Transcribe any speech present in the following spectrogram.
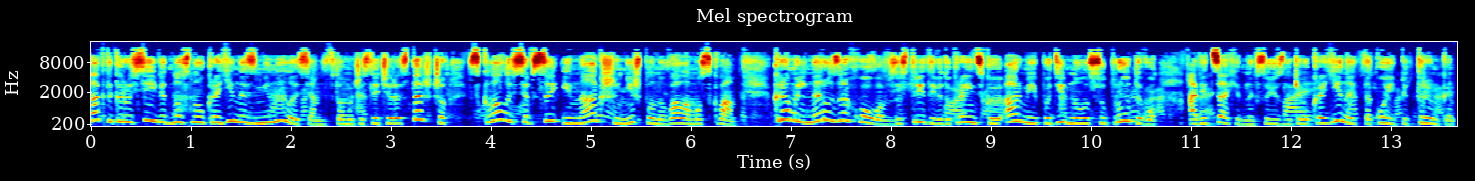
Тактика Росії відносно України змінилася, в тому числі через те, що склалося все інакше ніж планувала Москва. Кремль не розраховував зустріти від української армії подібного супротиву, а від західних союзників України такої підтримки.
